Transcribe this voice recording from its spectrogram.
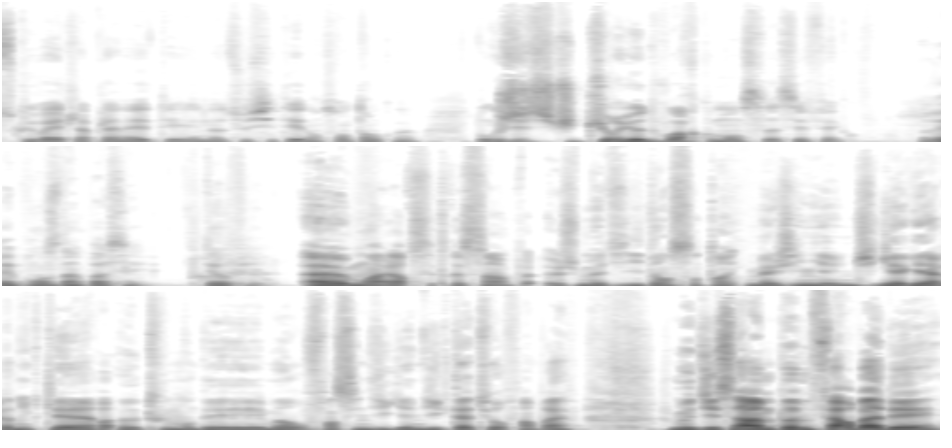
pour ce que va être la planète et notre société dans 100 ans quoi. Donc je suis curieux de voir comment ça s'est fait. quoi. Réponse d'un passé. Théophile. Euh, moi, alors c'est très simple. Je me dis, dans 100 ans, imagine, il y a une giga guerre nucléaire, euh, tout le monde est mort, enfin, c'est une, il y a une dictature, enfin bref. Je me dis, ça va un peu me faire bader.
